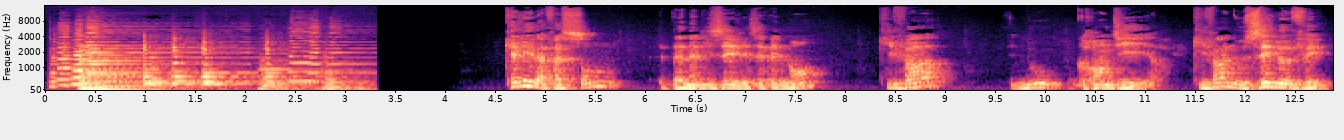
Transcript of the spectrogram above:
Quelle est la façon d'analyser les événements qui va nous grandir, qui va nous élever,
